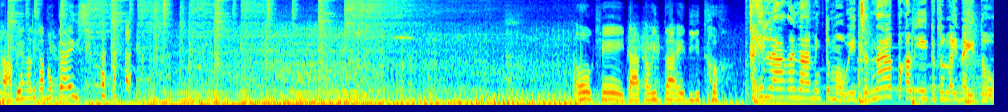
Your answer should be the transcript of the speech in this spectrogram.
Sabi ang alikabok guys. Okay tatawid tayo dito Kailangan naming tumawid sa napakaliit na tulay na ito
